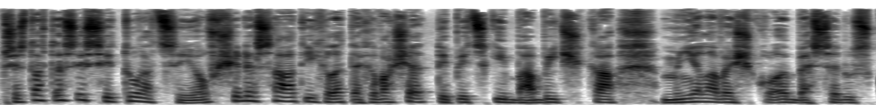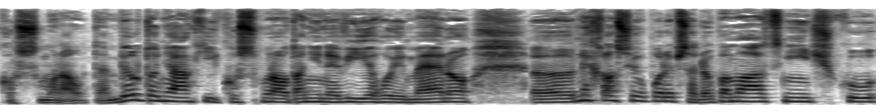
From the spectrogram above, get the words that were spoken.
Představte si situaci, jo, v 60. letech vaše typický babička měla ve škole besedu s kosmonautem. Byl to nějaký kosmonaut, ani neví jeho jméno, eh, nechal si ho podepsat do památníčku,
